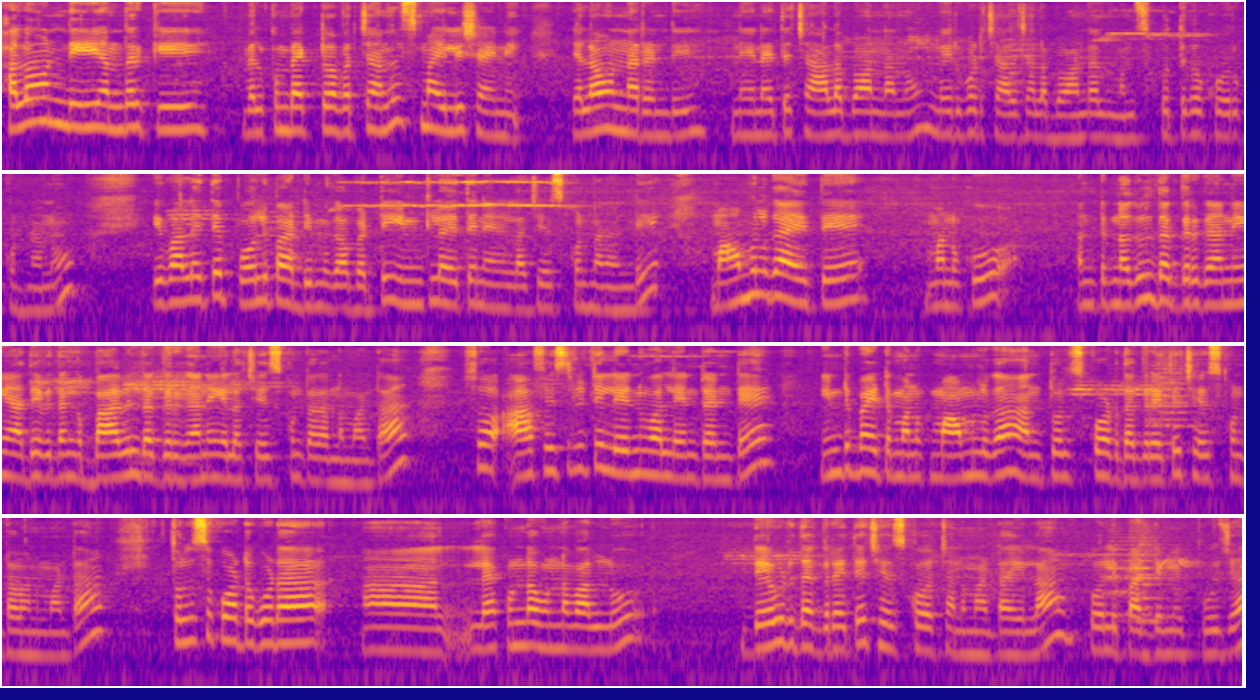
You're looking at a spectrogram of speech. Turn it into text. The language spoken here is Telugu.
హలో అండి అందరికీ. Welcome back to our channel Smiley Shiny. ఎలా ఉన్నారండి? నేనైతే చాలా బాగున్నాను. మీరు కూడా చాలా చాలా బాగుండాలని మనస్ఫూర్తిగా కోరుకుంటున్నాను. ఇవాళైతే పోలి పాడ్యమి కాబట్టి ఇంట్లో అయితే నేను ఇలా చేసుకుంటున్నానండి. మామూలుగా అయితే మనకు అంటే నదుల దగ్గర కానీ అదేవిధంగా బావిల దగ్గర కానీ ఇలా చేసుకుంటారన్నమాట. సో ఆ ఫెసిలిటీ లేని వాళ్ళు ఏంటంటే ఇంటి బయట మనకు మామూలుగా తులసి కోట దగ్గర అయితే చేసుకుంటాం అనమాట తులసి కోట కూడా లేకుండా ఉన్న వాళ్ళు దేవుడి దగ్గర అయితే చేసుకోవచ్చు అనమాట ఇలా పోలిపాడ్యమి పూజ.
